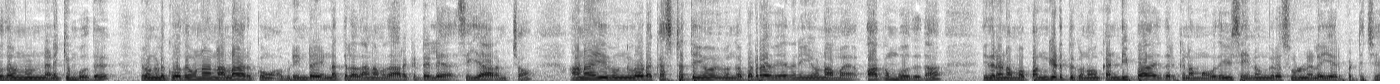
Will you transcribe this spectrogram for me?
உதவணும்னு நினைக்கும் போது இவங்களுக்கு உதவுனா நல்லா இருக்கும் அப்படின்ற எண்ணத்தில் தான் நமது அறக்கட்டையில் செய்ய ஆரம்பித்தோம் ஆனால் இவங்களோட கஷ்டத்தையும் இவங்க படுற வேதனையும் நாம் பார்க்கும்போது தான் இதில் நம்ம பங்கெடுத்துக்கணும். கண்டிப்பாக இதற்கு நம்ம உதவி செய்யணுங்கிற சூழ்நிலை ஏற்பட்டுச்சு.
